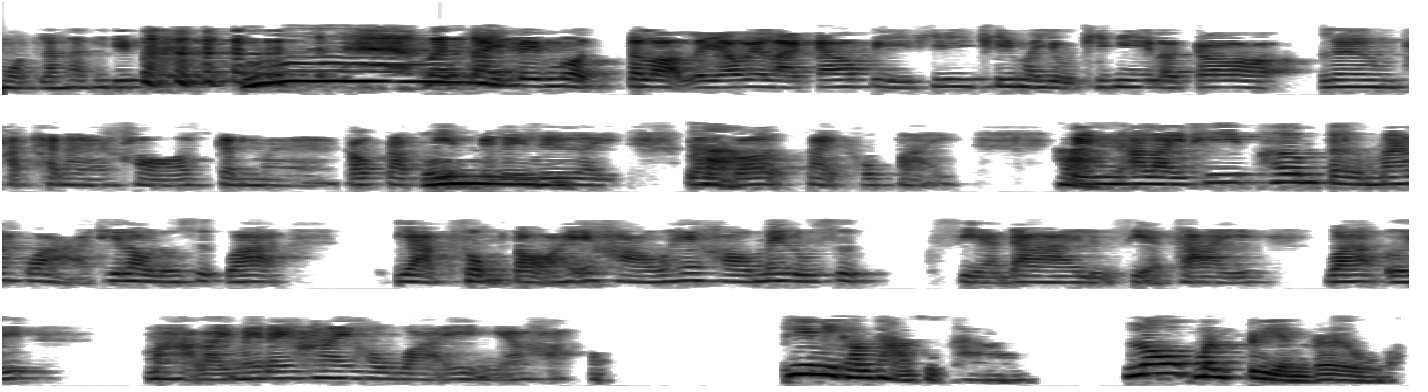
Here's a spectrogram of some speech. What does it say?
หมดแล้วค่ะพี่ทิพย์มันใส่ไปหมดตลอดระยะเวลาเก้าปีที่ที่มาอยู่ที่นี่แล้วก็เริ่มพัฒนาคอร์สกันมา ก็ปรับเปลี่ยนไปเรื่อยๆ แล้วก็ใส่เข้าไป เป็นอะไรที่เพิ่มเติมมากกว่า ที่เรารู้สึกว่าอยากส่งต่อให้เขาให้เขาไม่รู้สึกเสียดายหรือเสียใจ ว่า เอ้ย มหาลัยไม่ได้ให้เขาไว้อย่างเงี้ยค่ะ พี่มีคำถามสุดท้าย โลกมันเปลี่ยนเร็วอะ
